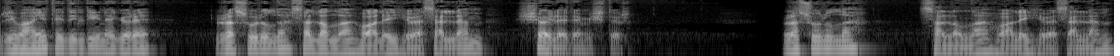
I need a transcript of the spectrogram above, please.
rivayet edildiğine göre Rasulullah sallallahu aleyhi ve sellem şöyle demiştir. Rasulullah sallallahu aleyhi ve sellem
